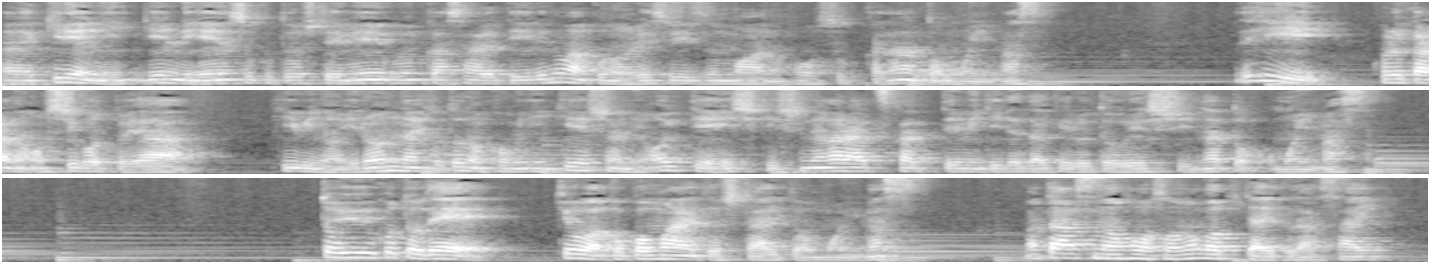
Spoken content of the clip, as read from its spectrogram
えー、きれいに原理原則として明文化されているのはこのレスイズモアの法則かなと思います。ぜひこれからのお仕事や日日々のいろんな人とのコミュニケーションにおいて意識しながら使ってみていただけると嬉しいなと思います。ということで今日はここまでとしたいと思います。また明日の放送もご期待ください。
